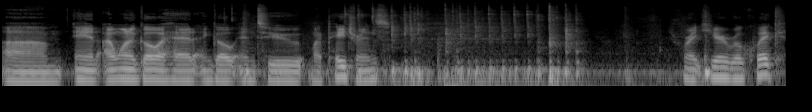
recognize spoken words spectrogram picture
Um, and I want to go ahead and go into my patrons right here real quick.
